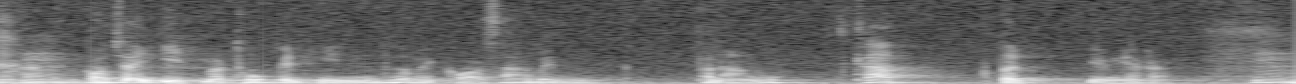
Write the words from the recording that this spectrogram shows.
นะครับอืมเขาใช้อิฐมาทุบเป็นหินเพื่อไปก่อสร้างเป็นผนังครับตึกอย่างเงี้ยครับอืม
